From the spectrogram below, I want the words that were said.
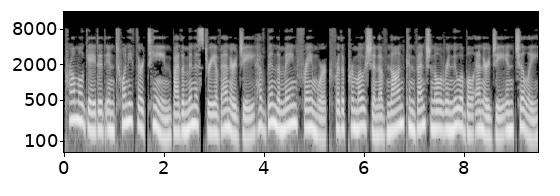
promulgated in 2013 by the Ministry of Energy have been the main framework for the promotion of non-conventional renewable energy in Chile.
